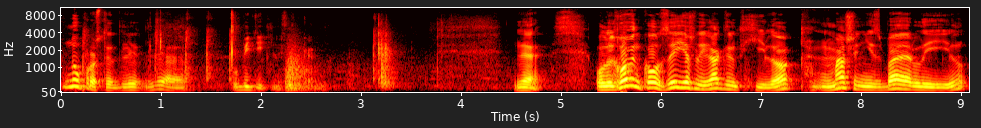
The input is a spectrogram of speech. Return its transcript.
ну просто для, для убедительности. Как бы. Да. Улыховен кол зе ежели гагден тхило, маши не избайр лиил,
